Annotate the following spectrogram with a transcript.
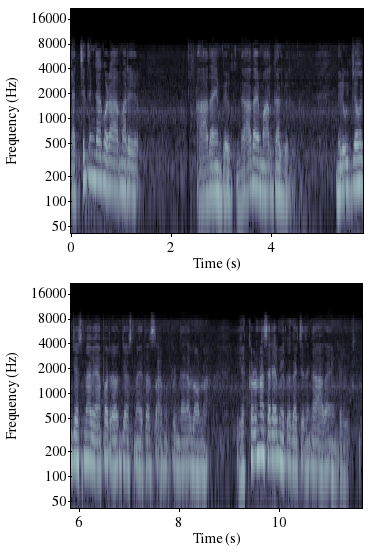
ఖచ్చితంగా కూడా మరి ఆదాయం పెరుగుతుంది ఆదాయ మార్గాలు పెరుగుతాయి. మీరు ఉద్యోగం చేస్తున్నా వ్యాపారం చేస్తున్నా ఇతర శ్రామిక రంగాల్లో ఉన్న ఎక్కడున్నా సరే మీకు ఖచ్చితంగా ఆదాయం పెరుగుతుంది.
